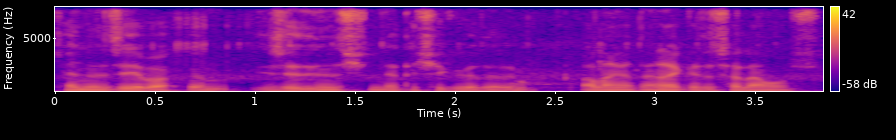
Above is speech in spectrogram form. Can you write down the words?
Kendinize iyi bakın. İzlediğiniz için de teşekkür ederim. Alanya'dan herkese selam olsun.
